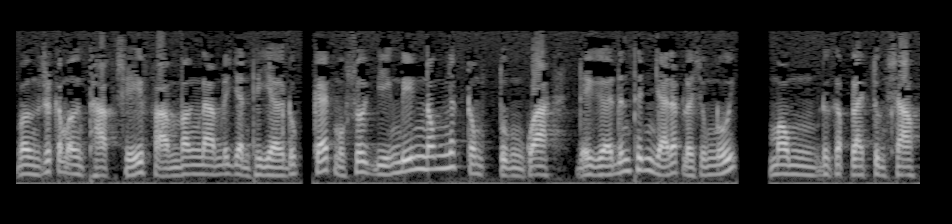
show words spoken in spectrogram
Vâng, rất cảm ơn Thạc sĩ Phạm Văn Nam đã dành thời giờ đúc kết một số diễn biến nóng nhất trong tuần qua để gửi đến thính giả đáp lời sông núi. Mong được gặp lại tuần sau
